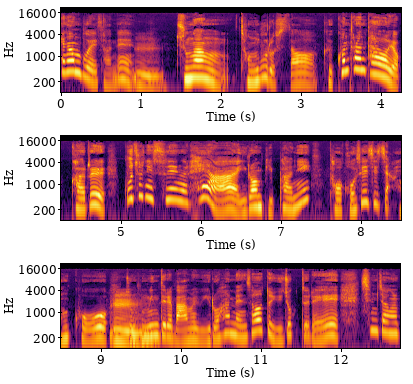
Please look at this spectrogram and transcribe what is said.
행안부에서는 음. 중앙 정부로서 그 컨트롤 타워 역할을 꾸준히 수행을 해야 이런 비판이 더 거세지지 않고 음. 좀 국민들의 마음을 위로하면서 또 유족들의 심정을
